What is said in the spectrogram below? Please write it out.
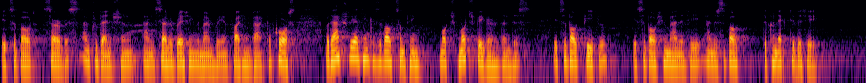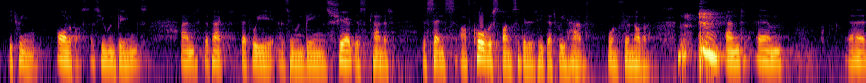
it's about service and prevention and celebrating, remembering, and fighting back, of course. But actually, I think it's about something much, much bigger than this. It's about people, it's about humanity, and it's about the connectivity between all of us as human beings and the fact that we as human beings share this planet, the sense of co responsibility that we have one for another. and um, uh,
